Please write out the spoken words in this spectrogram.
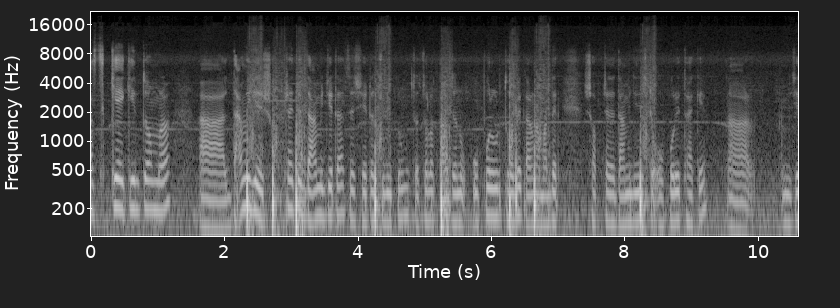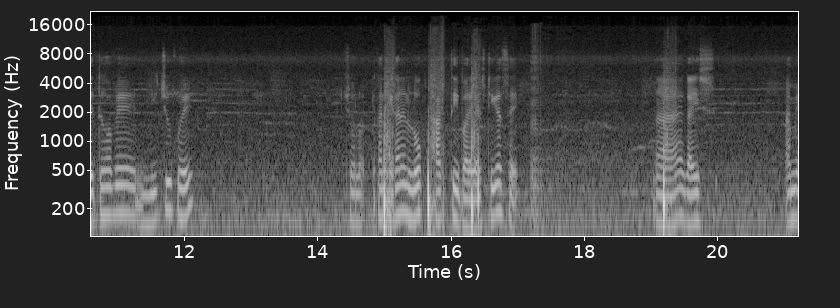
আজকে কিন্তু আমরা দামি জিনিস, সবচাইতে দামি যেটা আছে সেটা চুরি করব। তো চলো তার জন্য উপরে উঠতে হবে, কারণ আমাদের সবচাইতে দামি জিনিসটা উপরে থাকে। আর আমি যেতে হবে নিচু হয়ে। চলো, এখানে এখানে লোক থাকতেই পারে গাইস ঠিক আছে? হ্যাঁ গাইস আমি,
